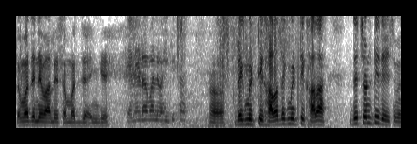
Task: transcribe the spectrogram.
समझने वाले समझ जाएँगे। कनाडा वाले भाई के साथ। हाँ देख मिट्टी खा रहा देख मिट्टी खा रहा। दे चंटी दे इसमें।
